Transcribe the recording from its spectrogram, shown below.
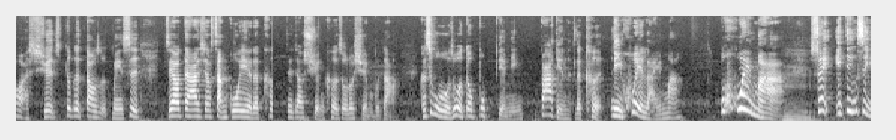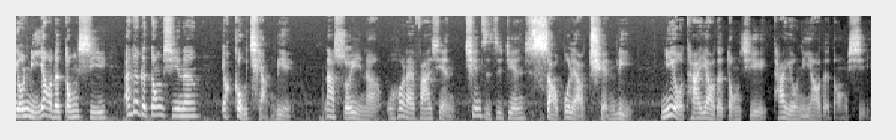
哇，学这个倒是每次只要大家要上郭叶的课，这叫选课的时候都选不到。可是我如果都不点名八点的课，你会来吗？不会嘛。嗯。所以一定是有你要的东西，而那个东西呢，要够强烈。那所以呢，我后来发现亲子之间少不了权力，你有他要的东西，他有你要的东西，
